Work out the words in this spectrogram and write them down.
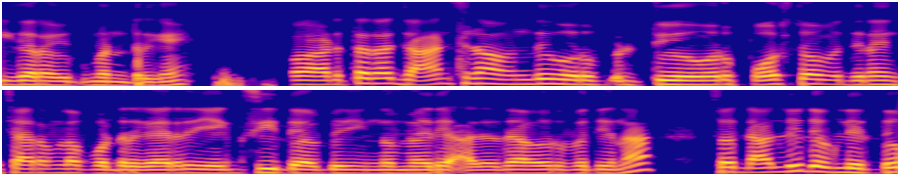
ஈகராக வெயிட் பண்ணிருக்கேன் இப்போ அடுத்ததாக ஜான்சனா வந்து ஒரு ஒரு போஸ்டோ பார்த்தீங்கன்னா இன்ஸ்டாகிராமில் போட்டிருக்காரு. எக்ஸிட் அப்படிங்கிற மாதிரி. அதுதான் அவர் பார்த்தீங்கன்னா ஸோ டபிள்யூ டபிள்யூ டூ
